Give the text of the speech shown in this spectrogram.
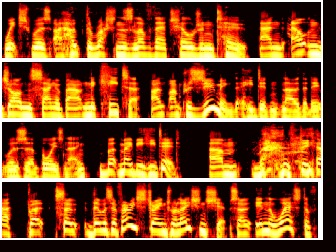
which was "I hope the Russians love their children too." And Elton John sang about Nikita. I'm, I'm presuming that he didn't know that it was a boy's name, but maybe he did. Um, but, the, uh, but so there was a very strange relationship. So in the West, of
